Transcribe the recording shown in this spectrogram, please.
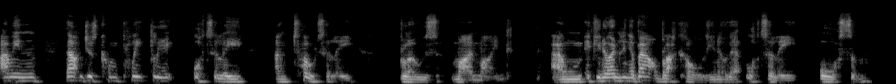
I mean, that just completely, utterly, and totally blows my mind. Um, if you know anything about black holes, you know they're utterly awesome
